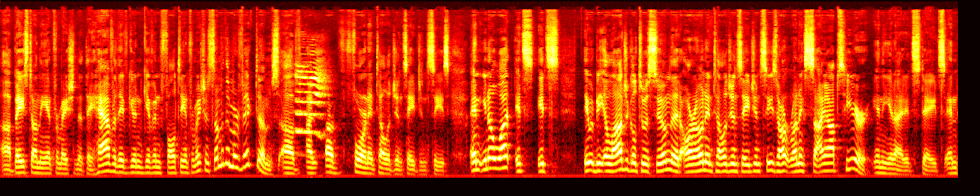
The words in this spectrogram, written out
Uh, based on the information that they have, or they've been given faulty information. Some of them are victims of, of of foreign intelligence agencies, and you know what? It's it's it would be illogical to assume that our own intelligence agencies aren't running psyops here in the United States, and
